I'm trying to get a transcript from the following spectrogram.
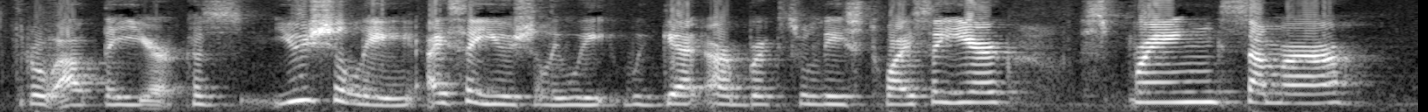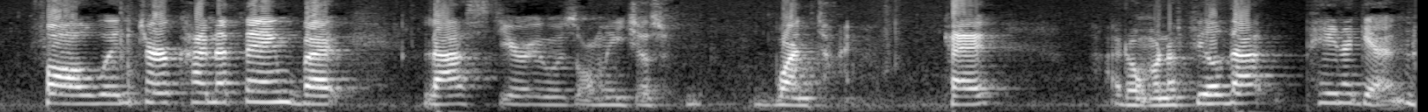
throughout the year. Because usually I say usually we we get our bricks released twice a year spring summer fall winter kind of thing but last year it was only just one time okay I don't want to feel that pain again.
